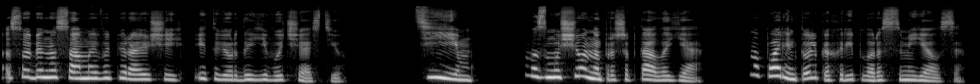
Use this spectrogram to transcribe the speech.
особенно самой выпирающей и твердой его частью. «Тим!» — возмущенно прошептала я, но парень только хрипло рассмеялся.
